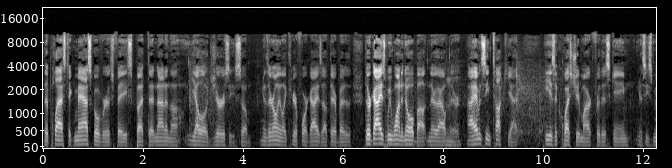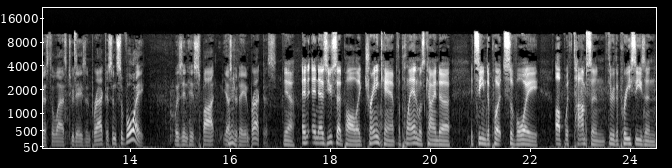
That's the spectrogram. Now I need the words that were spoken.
the plastic mask over his face, but uh, not in the yellow jersey. So you there are only like three or four guys out there, but they're guys we want to know about, and they're out mm-hmm. there. I haven't seen Tuch yet. He is a question mark for this game as he's missed the last two days in practice. And Savoie was in his spot yesterday mm. in practice. Yeah, and and as you said, Paul, like training camp, the plan was kind of it seemed to put Savoie up with Thompson through the preseason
